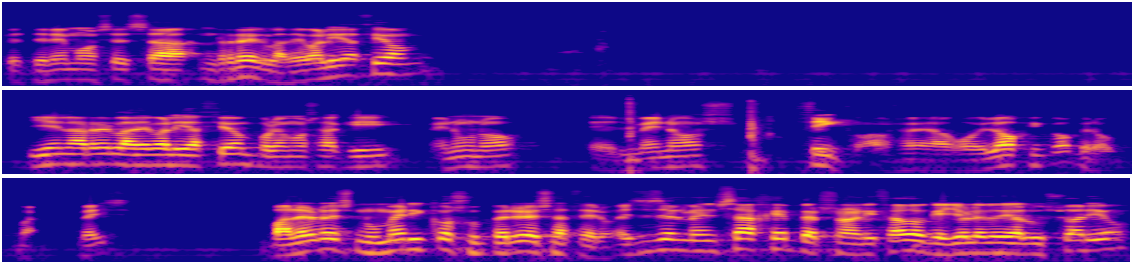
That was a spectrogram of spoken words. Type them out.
que tenemos esa regla de validación y en la regla de validación ponemos aquí en 1 el menos 5. Vamos a ver algo ilógico, pero bueno, ¿veis? Valores numéricos superiores a 0. Ese es el mensaje personalizado que yo le doy al usuario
